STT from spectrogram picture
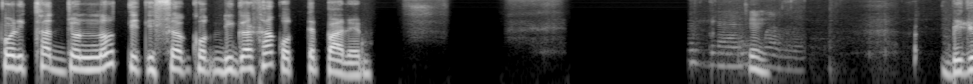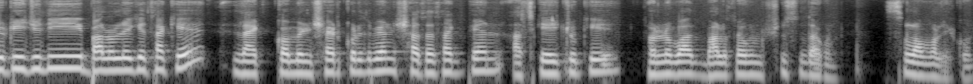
পরীক্ষার জন্য চিকিৎসা জিজ্ঞাসা করতে পারেন। ভিডিওটি যদি ভালো লেগে থাকে লাইক কমেন্ট শেয়ার করে দেবেন। সাথে থাকবেন। আজকে এইটুকুই। ধন্যবাদ। ভালো থাকুন সুস্থ থাকুন। আসসালামু আলাইকুম।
